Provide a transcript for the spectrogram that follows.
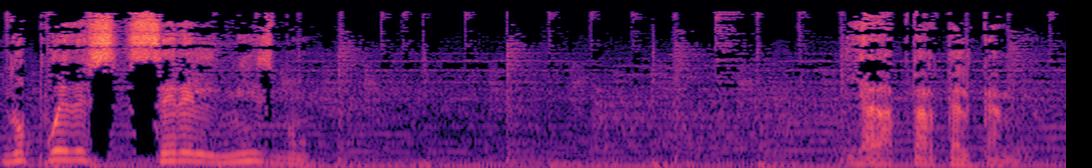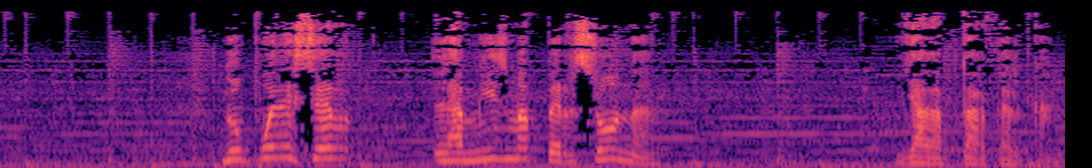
no puedes ser el mismo y adaptarte al cambio. No puedes ser la misma persona y adaptarte al cambio.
